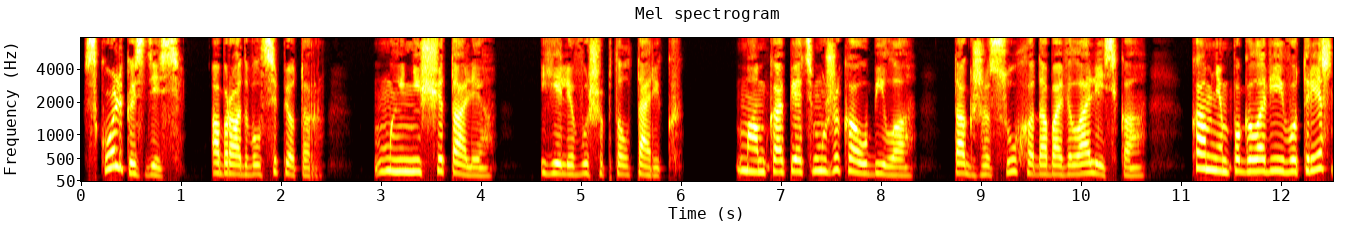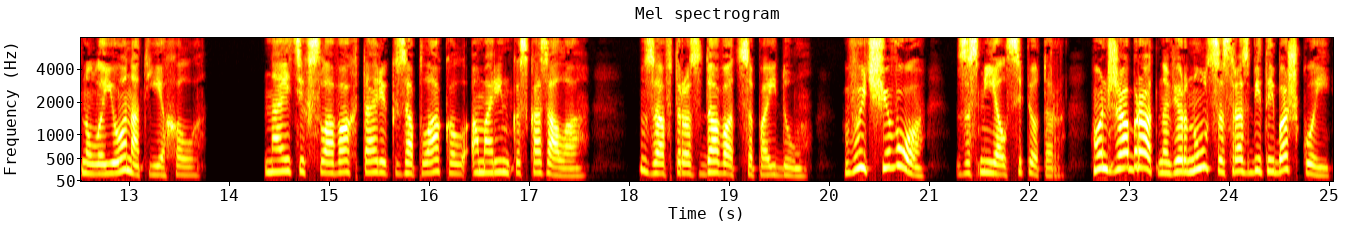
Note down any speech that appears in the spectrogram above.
«Сколько здесь?» — обрадовался Петр. «Мы не считали», — еле вышептал Тарик. «Мамка опять мужика убила», — так же сухо добавила Олеська. Камнем по голове его треснуло, и он отъехал. На этих словах Тарик заплакал, а Маринка сказала, «Завтра сдаваться пойду». «Вы чего?» засмеялся Петр. «Он же обратно вернулся с разбитой башкой,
